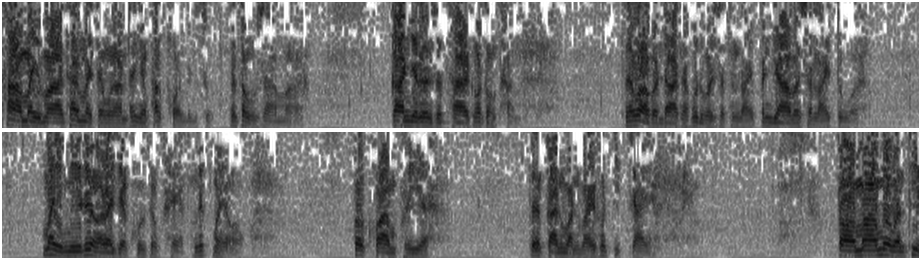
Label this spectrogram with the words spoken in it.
ถ้าไม่มาท่านไม่ทำงานท่านยังพักผ่อนเป็นสุขถ้าท่านอุตส่าห์มา การเจริญศรัทธาก็ต้องทำ แต่ว่าบรรดาท่านพุทธบริษัททั้งหลายปัญญามันสลายตัว ไม่มีเรื่องอะไรจะคุยกับแขกนึกไม่ออกเพราะความเพลียเพื่อการหวั่นไหวของจิตใจ ต่อมาเมื่อวันที่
